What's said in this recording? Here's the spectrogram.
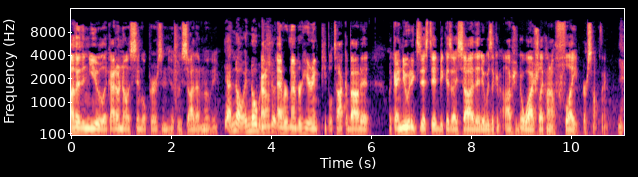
other than you like I don't know a single person who, who saw that movie. yeah no and nobody I don't should ever remember hearing people talk about it. Like I knew it existed because I saw that it was like an option to watch like on a flight or something. Yeah,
